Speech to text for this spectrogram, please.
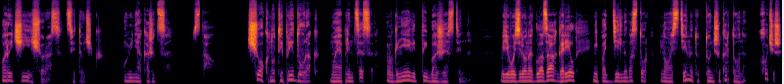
«Порычи еще раз, цветочек. У меня, кажется, встал». «Чокнутый придурок! Моя принцесса, в гневе ты божественна. В его зеленых глазах горел неподдельный восторг. Но стены тут тоньше картона. Хочешь,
